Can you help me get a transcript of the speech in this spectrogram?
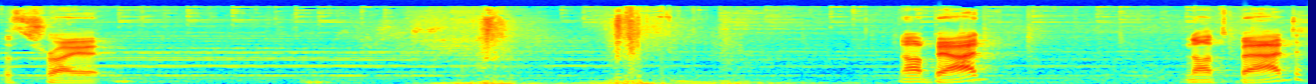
Let's try it. Not bad. Not bad.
